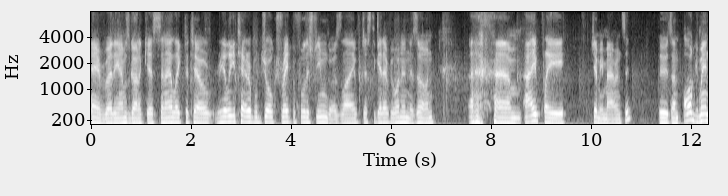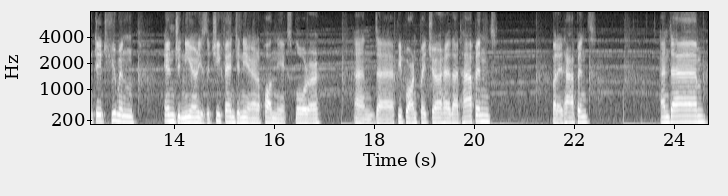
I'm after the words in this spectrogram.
Hey everybody, I'm Zgonicus, and I like to tell really terrible jokes right before the stream goes live, just to get everyone in the zone. Uh, um, I play Jimmy Marinson, who's an augmented human engineer. He's the chief engineer upon the Explorer, and uh, people aren't quite sure how that happened, but it happened. And um,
